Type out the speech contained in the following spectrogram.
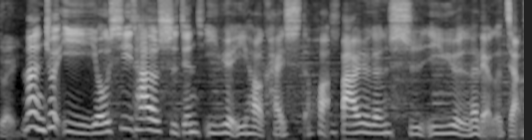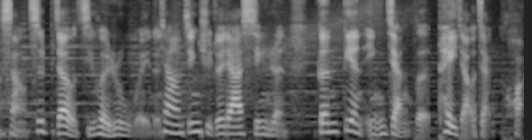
对，那你就以游戏它的时间一月一号开始的话，八月跟十一月的那两个奖项是比较有机会入围的，像金曲最佳新人跟电影奖的配角奖的话。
